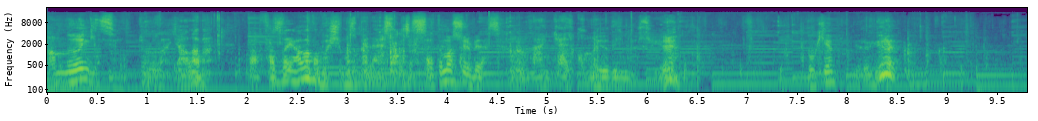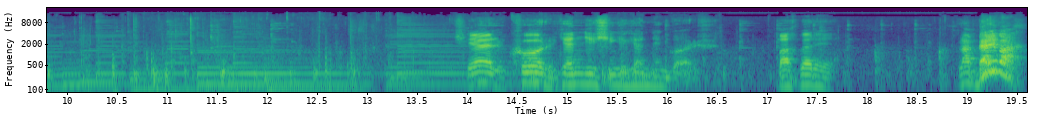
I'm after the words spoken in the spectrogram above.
Hamlığın gitsin. Dur ulan yağlama. Daha fazla yağlama başımız belaya sokacak. Sırtıma sür biraz. Dur ulan gel konuyu bilmiyorsun. Yürü. Bu kim? Yürü yürü. Gel kur, kendi işini kendin gör. Bak beri. Lan beri bak!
